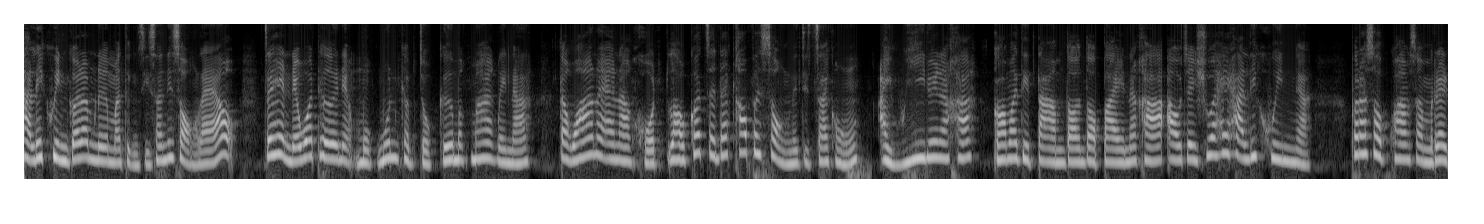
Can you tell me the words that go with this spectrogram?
ฮาร์ลีควินก็ดำเนินมาถึงซีซั่นที่ 2 แล้ว จะเห็นได้ว่าเธอเนี่ยหมกมุ่นกับโจ๊กเกอร์มากๆเลยนะ แต่ว่าในอนาคตเราก็จะได้เข้าไปส่องในจิตใจของไอวี่ด้วยนะคะ ก็มาติดตามตอนต่อไปนะคะ เอาใจช่วยให้ฮาร์ลีควินเนี่ยประสบความสำเร็จ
